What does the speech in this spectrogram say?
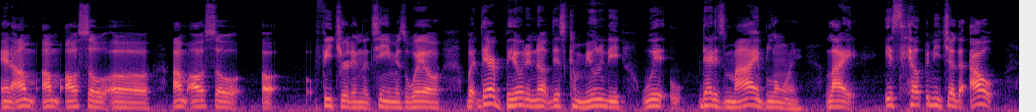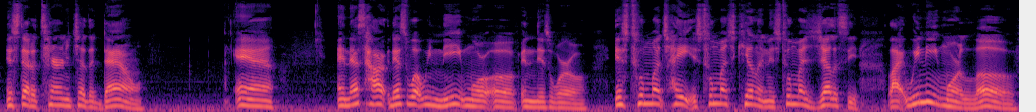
And I'm I'm also uh I'm also uh, featured in the team as well. But they're building up this community with that is mind blowing. Like it's helping each other out instead of tearing each other down. And and that's how that's what we need more of in this world. It's too much hate, it's too much killing, it's too much jealousy. Like we need more love.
